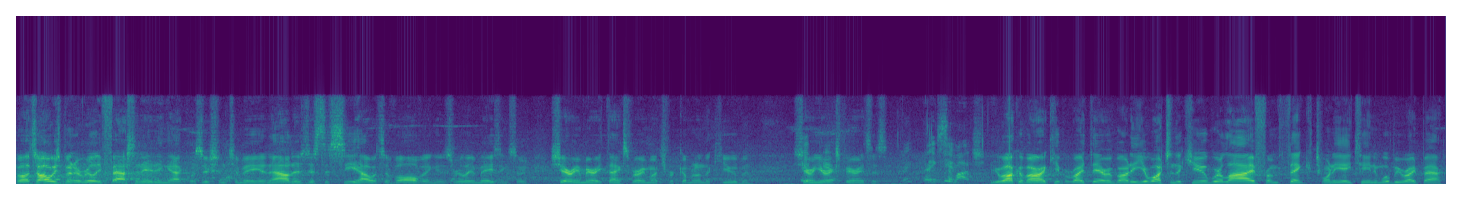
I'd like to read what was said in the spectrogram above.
Well, it's always been a really fascinating acquisition to me, and now to just to see how it's evolving is really amazing. So Sheri and Mary, thanks very much for coming on theCUBE and sharing your you. experiences. Thanks you. so much. You're welcome. All right, keep it right there, everybody. You're watching theCUBE. We're live from Think 2018, and we'll be right back.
